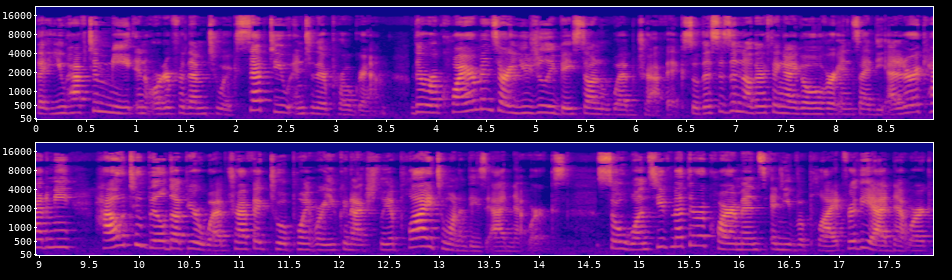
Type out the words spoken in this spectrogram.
that you have to meet in order for them to accept you into their program. The requirements are usually based on web traffic. So this is another thing I go over inside the Editor Academy, how to build up your web traffic to a point where you can actually apply to one of these ad networks. So once you've met the requirements and you've applied for the ad network,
